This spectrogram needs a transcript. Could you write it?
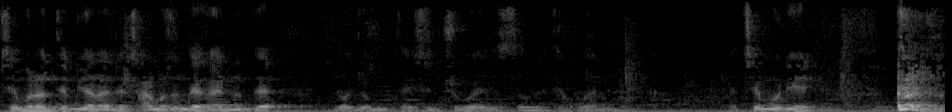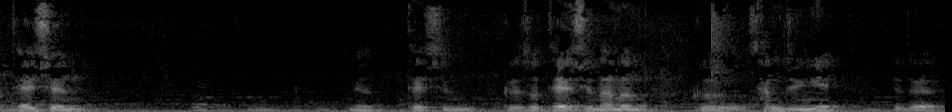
재물한테 미안하죠. 잘못은 내가 했는데 너 좀 대신 죽어야겠어. 왜 데리고 가는 거니까. 재물이 대신 예, 대신 그래서 대신하는 그 상징이 이제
